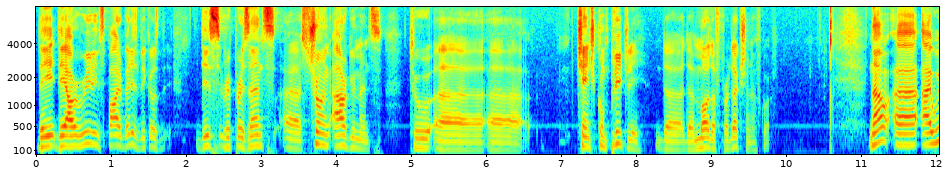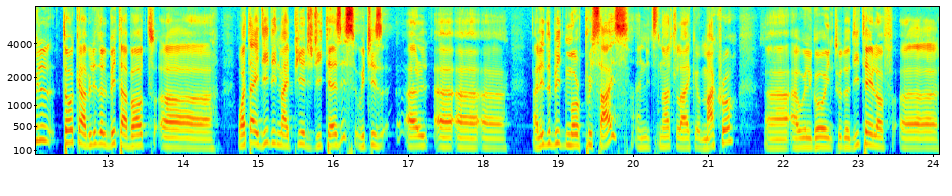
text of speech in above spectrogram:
they, they are really inspired by this because this represents strong arguments to change completely the, the mode of production, of course. Now, I will talk a little bit about what I did in my PhD thesis, which is a, a, a, a little bit more precise, and it's not like a macro. Uh, I will go into the detail of uh,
